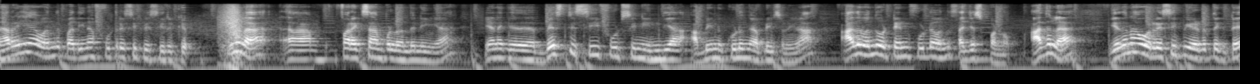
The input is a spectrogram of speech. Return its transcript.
நிறைய வந்து பார்த்திங்கன்னா ஃபுட் ரெசிபிஸ் இருக்குது இதில் ஃபார் uh, எக்ஸாம்பிள் வந்து நீங்கள் எனக்கு best sea foods in India அப்படின்னு கொடுங்க அப்படின்னு சொன்னீங்கன்னா அது வந்து ஒரு டென் ஃபுட்டை வந்து சஜஸ்ட் பண்ணும். அதில் எதனா ஒரு ரெசிபி எடுத்துக்கிட்டு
